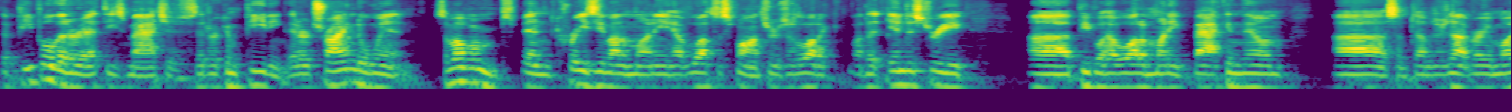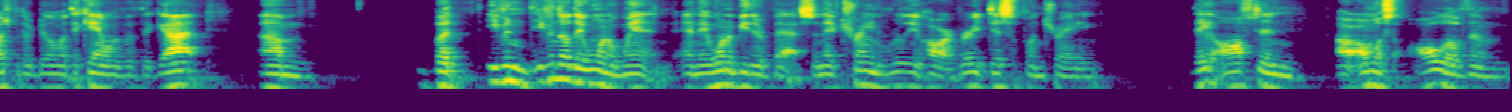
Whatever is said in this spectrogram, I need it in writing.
the people that are at these matches that are competing that are trying to win some of them spend crazy amount of money have lots of sponsors there's a lot of, a lot of industry uh, people have a lot of money backing them. Uh, sometimes there's not very much but they're doing what they can with what they got. Um, but even even though they want to win and they want to be their best and they've trained really hard very disciplined training they often almost all of them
